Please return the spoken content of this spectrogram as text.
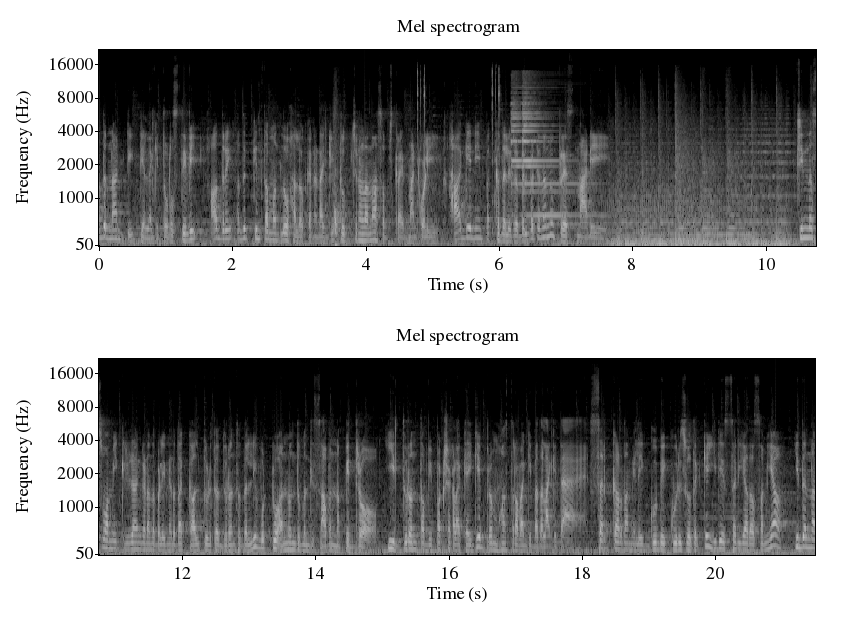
ಅದನ್ನ ಡೀಟೇಲ್ ಆಗಿ ತೋರಿಸ್ತೀವಿ. ಆದ್ರೆ ಅದಕ್ಕಿಂತ ಮೊದಲು ಹಲೋ ಕನ್ನಡ ಯೂಟ್ಯೂಬ್ ಚಾನಲ್ ಅನ್ನ ಸಬ್ಸ್ಕ್ರೈಬ್ ಮಾಡ್ಕೊಳ್ಳಿ. ಹಾಗೇನೆ ಪಕ್ಕದಲ್ಲಿರೋ ಬೆಲ್ ಬಟನ್ ಅನ್ನು ಪ್ರೆಸ್ ಮಾಡಿ. ಚಿನ್ನಸ್ವಾಮಿ ಕ್ರೀಡಾಂಗಣದ ಬಳಿ ನಡೆದ ಕಾಲ್ತುಳಿತ ದುರಂತದಲ್ಲಿ ಒಟ್ಟು ಹನ್ನೊಂದು ಮಂದಿ ಸಾವನ್ನಪ್ಪಿದ್ರು. ಈ ದುರಂತ ವಿಪಕ್ಷಗಳ ಕೈಗೆ ಬ್ರಹ್ಮಾಸ್ತ್ರವಾಗಿ ಬದಲಾಗಿದೆ. ಸರ್ಕಾರದ ಮೇಲೆ ಗೂಬೆ ಕೂರಿಸೋದಕ್ಕೆ ಇದೇ ಸರಿಯಾದ ಸಮಯ, ಇದನ್ನ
